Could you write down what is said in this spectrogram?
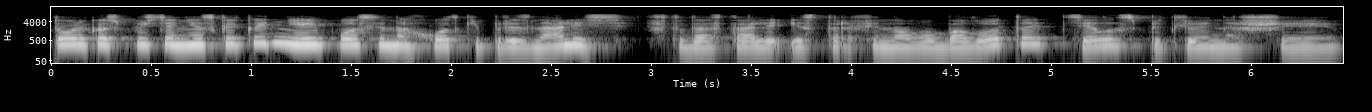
только спустя несколько дней после находки признались, что достали из торфяного болота тело с петлей на шее.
